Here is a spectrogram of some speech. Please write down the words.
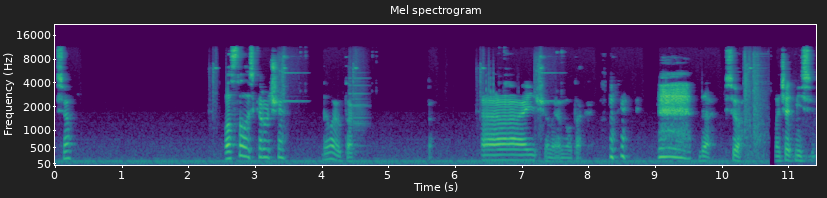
Все. Осталось, короче, давай вот так. А, еще, наверное, вот так. Да, все. Начать миссию.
